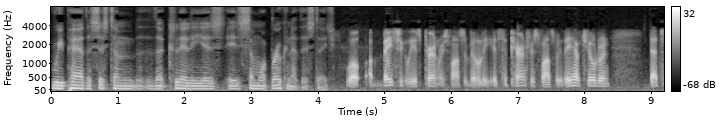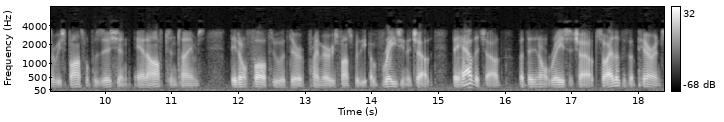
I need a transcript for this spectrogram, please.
repair the system that clearly is, is somewhat broken at this stage? Well, uh, basically, it's parent responsibility. It's the parent's responsibility. They have children that's a responsible position, and oftentimes they don't follow through with their primary responsibility of raising the child. They have the child, but they don't raise the child. So I look at the parents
